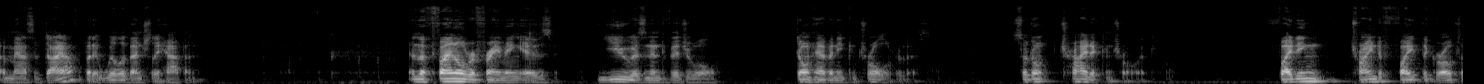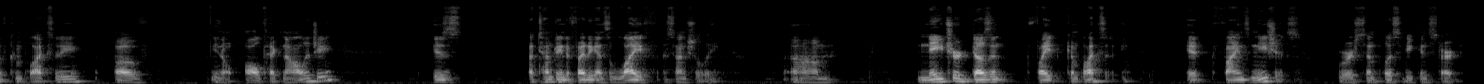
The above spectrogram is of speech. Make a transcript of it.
a massive die off, but it will eventually happen. And the final reframing is you as an individual don't have any control over this. So don't try to control it. Fighting, trying to fight the growth of complexity of, you know, all technology is attempting to fight against life, essentially. Um, nature doesn't fight complexity, it finds niches where simplicity can start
